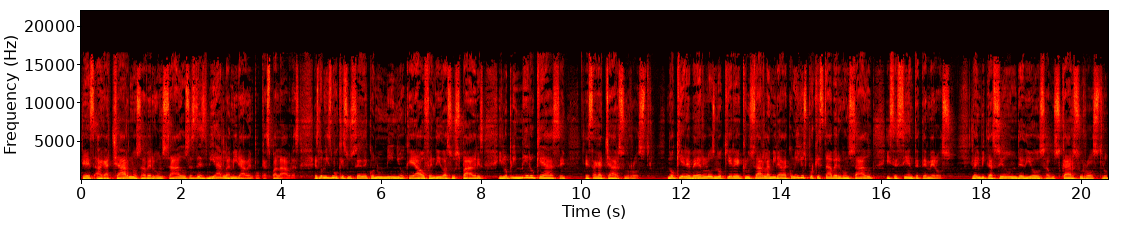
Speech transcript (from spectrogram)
es agacharnos avergonzados, es desviar la mirada en pocas palabras. Es lo mismo que sucede con un niño que ha ofendido a sus padres y lo primero que hace es agachar su rostro. No quiere verlos, no quiere cruzar la mirada con ellos porque está avergonzado y se siente temeroso. La invitación de Dios a buscar su rostro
